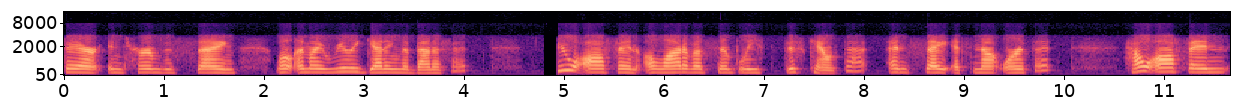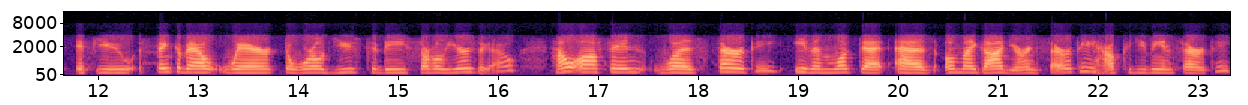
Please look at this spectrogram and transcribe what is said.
there in terms of saying, well, am I really getting the benefit? Too often, a lot of us simply discount that and say it's not worth it. How often, if you think about where the world used to be several years ago, how often was therapy even looked at as, oh my God, you're in therapy? How could you be in therapy?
